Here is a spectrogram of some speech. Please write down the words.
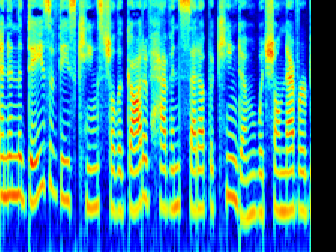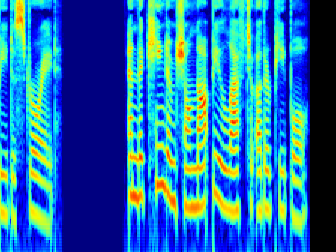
And in the days of these kings shall the God of heaven set up a kingdom which shall never be destroyed. And the kingdom shall not be left to other people,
